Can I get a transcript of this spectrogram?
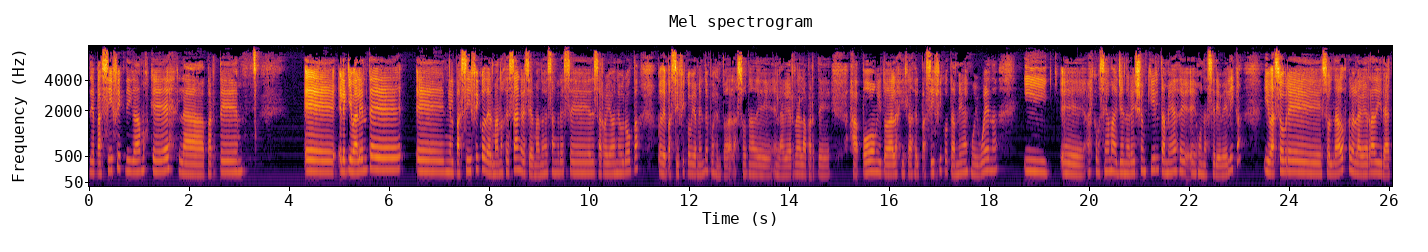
De Pacific, digamos que es la parte eh, el equivalente eh, en el Pacífico de Hermanos de Sangre, si Hermanos de Sangre se desarrollaba en Europa, pues de Pacífico obviamente, pues en toda la zona de, en la guerra, la parte Japón y todas las islas del Pacífico también es muy buena. Y, eh, ¿cómo se llama? Generation Kill también es, es una serie bélica y va sobre soldados, pero en la guerra de Irak.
